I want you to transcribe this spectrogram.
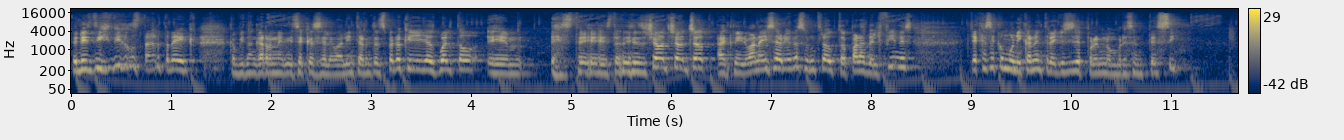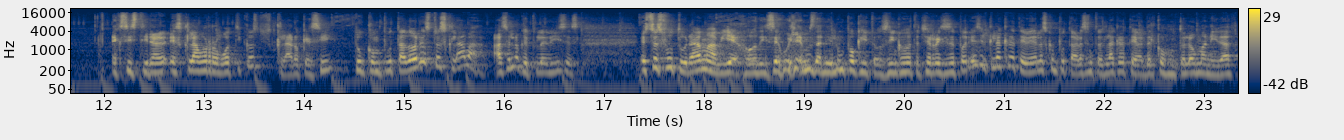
dijo Star Trek. Capitán Garrone dice que se le va el internet. Espero que ya hayas vuelto. Eh, este está diciendo shot, shot, shot. A Nirvana y se abrió un traductor para delfines ya que se comunican entre ellos y se ponen nombres entre sí. ¿Existirán esclavos robóticos? Pues claro que sí. Tu computador es tu esclava, hace lo que tú le dices. Esto es Futurama viejo, dice Williams Daniel un poquito. 5JHR se podría decir que la creatividad de las computadoras entonces la creatividad del conjunto de la humanidad.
